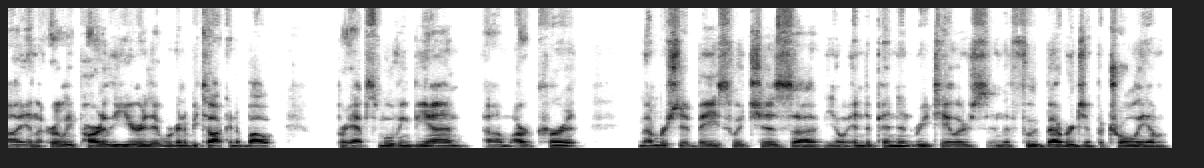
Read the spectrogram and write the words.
uh, in the early part of the year that we're going to be talking about perhaps moving beyond um, our current membership base, which is uh, you know independent retailers in the food, beverage, and petroleum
